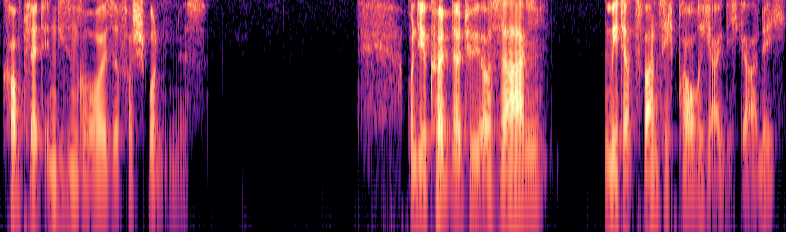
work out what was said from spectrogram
komplett in diesem Gehäuse verschwunden ist. Und ihr könnt natürlich auch sagen, 1,20 Meter brauche ich eigentlich gar nicht.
